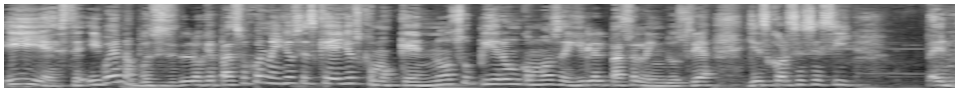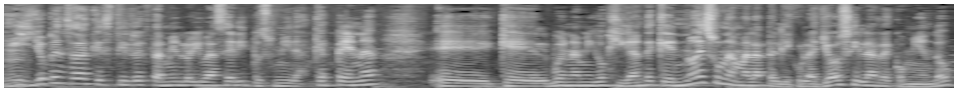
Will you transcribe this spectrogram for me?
Y este, y bueno, pues lo que pasó con ellos es que ellos como que no supieron cómo seguirle el paso a la industria y Scorsese sí. En- Y yo pensaba que Spielberg también lo iba a hacer y pues mira, qué pena eh, que el buen amigo gigante, que no es una mala película, yo sí la recomiendo,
